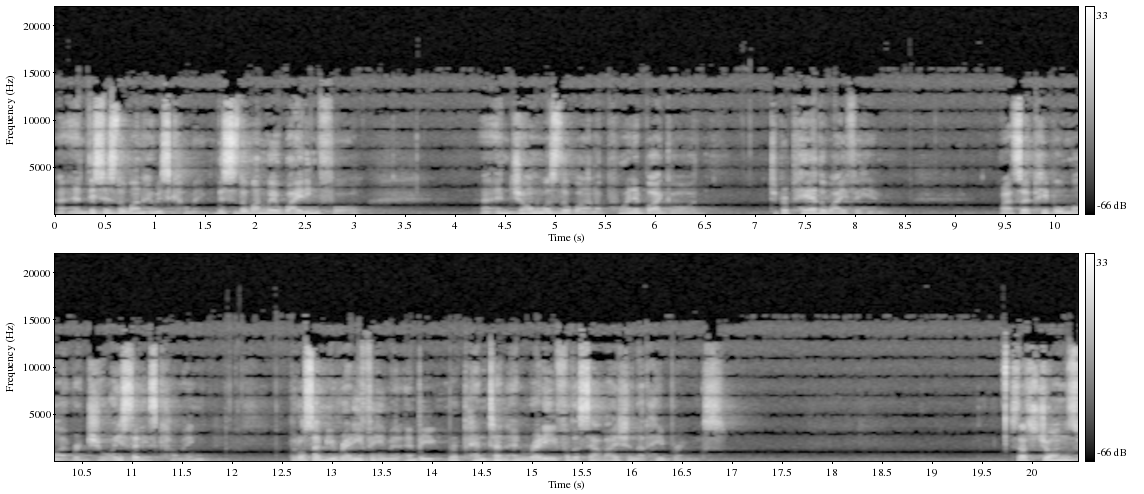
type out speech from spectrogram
And this is the one who is coming. This is the one we're waiting for. And John was the one appointed by God to prepare the way for him. Right, so people might rejoice that he's coming, but also be ready for him and be repentant and ready for the salvation that he brings. So that's John's.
